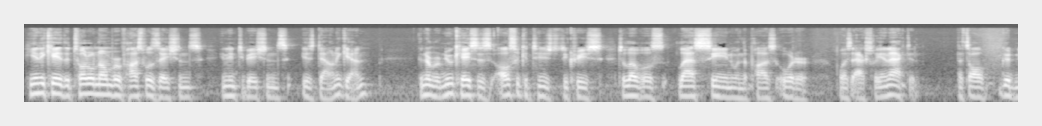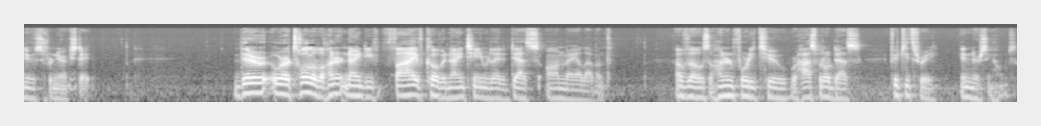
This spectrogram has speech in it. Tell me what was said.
He indicated the total number of hospitalizations and intubations is down again. The number of new cases also continues to decrease to levels last seen when the pause order was actually enacted. That's all good news for New York State. There were a total of 195 COVID 19 related deaths on May 11th. Of those, 142 were hospital deaths, 53 in nursing homes.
